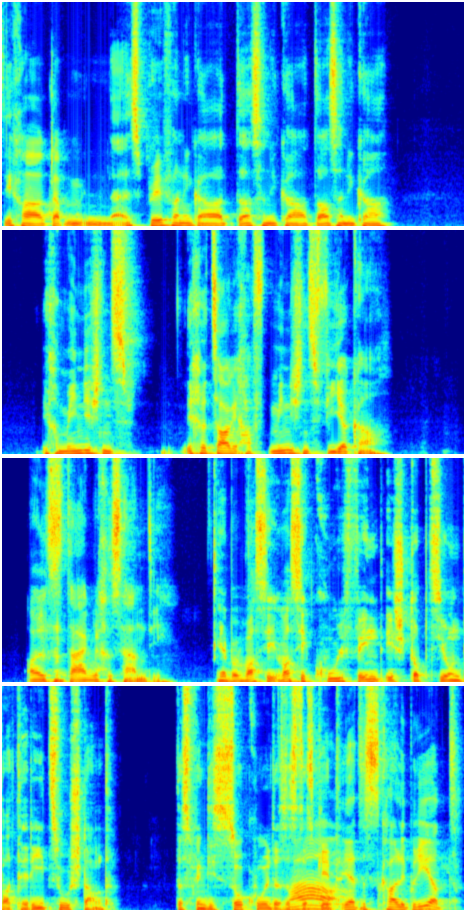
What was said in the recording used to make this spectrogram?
ich habe, glaube ein Brief habe ich gehabt, das habe ich gehabt, das habe ich gehabt. Ich habe mindestens, ich würde sagen, ich habe mindestens vier gehabt. Als Mhm. tägliches Handy. Ja, aber was ich, was ich cool finde, ist die Option Batteriezustand. Das finde ich so cool, dass es das ah, gibt. ja, das ist kalibriert.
